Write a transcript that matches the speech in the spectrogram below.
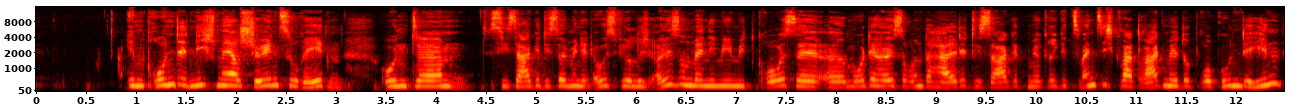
im Grunde nicht mehr schön zu reden. Und ähm, sie sagen, die soll mich nicht ausführlich äußern, wenn ich mich mit großen äh, Modehäusern unterhalte, die sagen, mir kriege 20 Quadratmeter pro Kunde hin,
